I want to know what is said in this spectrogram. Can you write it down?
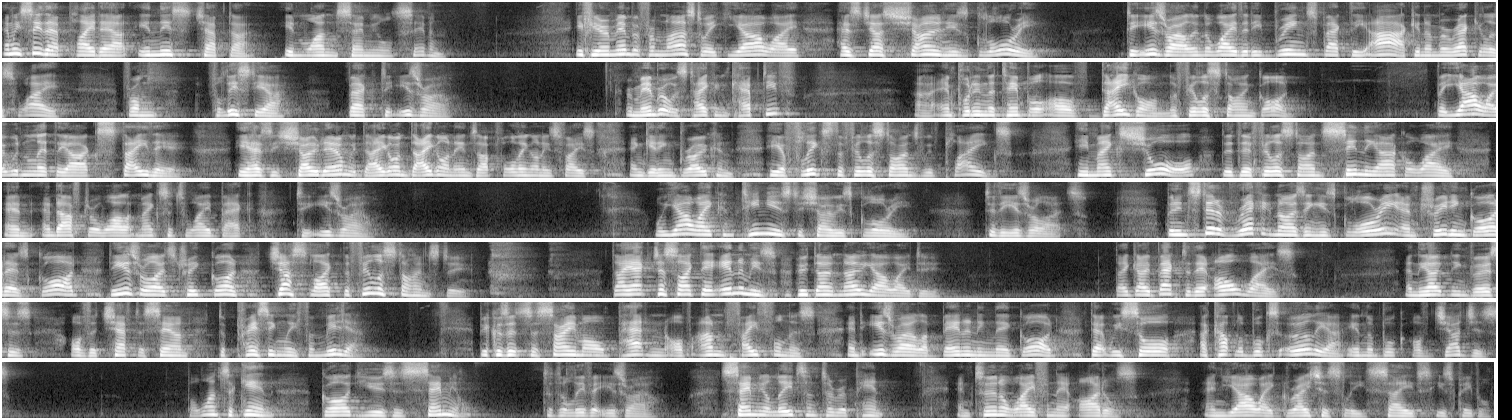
And we see that played out in this chapter in 1 Samuel 7. If you remember from last week, Yahweh has just shown his glory to Israel in the way that he brings back the ark in a miraculous way from Philistia back to Israel. Remember, it was taken captive uh, and put in the temple of Dagon, the Philistine god. But Yahweh wouldn't let the ark stay there. He has this showdown with Dagon. Dagon ends up falling on his face and getting broken. He afflicts the Philistines with plagues he makes sure that the Philistines send the ark away, and, and after a while, it makes its way back to Israel. Well, Yahweh continues to show his glory to the Israelites. But instead of recognizing his glory and treating God as God, the Israelites treat God just like the Philistines do. They act just like their enemies who don't know Yahweh do. They go back to their old ways. And the opening verses of the chapter sound depressingly familiar because it's the same old pattern of unfaithfulness and Israel abandoning their God that we saw a couple of books earlier in the book of Judges. But once again, God uses Samuel to deliver Israel. Samuel leads them to repent and turn away from their idols. And Yahweh graciously saves his people.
